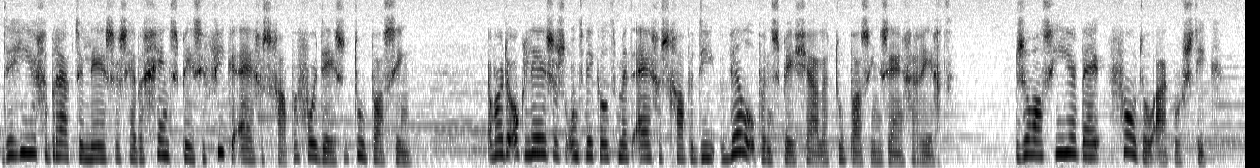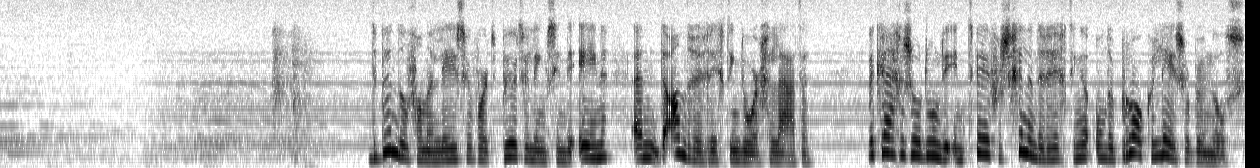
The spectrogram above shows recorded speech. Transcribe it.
De hier gebruikte lasers hebben geen specifieke eigenschappen voor deze toepassing. Er worden ook lasers ontwikkeld met eigenschappen die wel op een speciale toepassing zijn gericht. Zoals hier bij fotoacoustiek. De bundel van een laser wordt beurtelings in de ene en de andere richting doorgelaten. We krijgen zodoende in twee verschillende richtingen onderbroken laserbundels.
